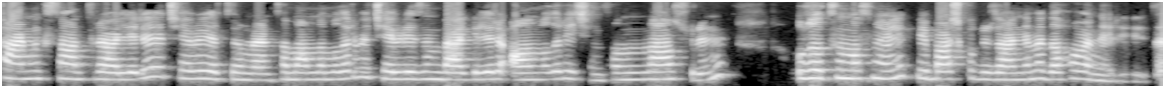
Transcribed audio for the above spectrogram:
Termik santrallere çevre yatırımlarını tamamlamaları ve çevre izin belgeleri almaları için tanınan sürenin uzatılmasına yönelik bir başka düzenleme daha önerildi.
